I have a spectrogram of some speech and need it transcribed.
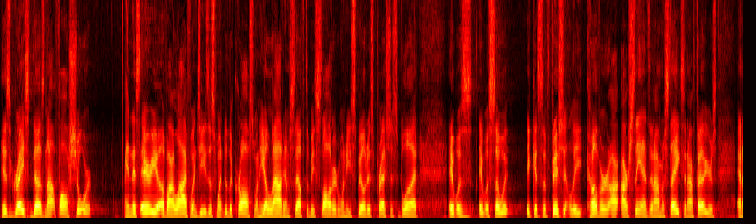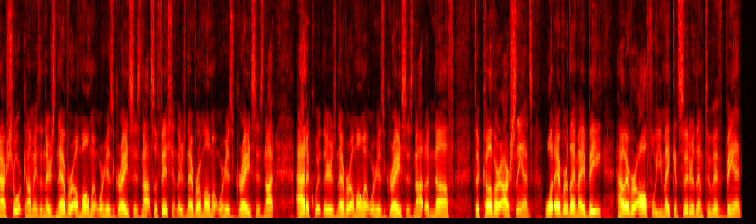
His grace does not fall short in this area of our life when Jesus went to the cross, when He allowed Himself to be slaughtered, when He spilled His precious blood. It was, it was so it, it could sufficiently cover our, our sins and our mistakes and our failures and our shortcomings. And there's never a moment where His grace is not sufficient. There's never a moment where His grace is not adequate. There's never a moment where His grace is not enough to cover our sins, whatever they may be, however awful you may consider them to have been.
